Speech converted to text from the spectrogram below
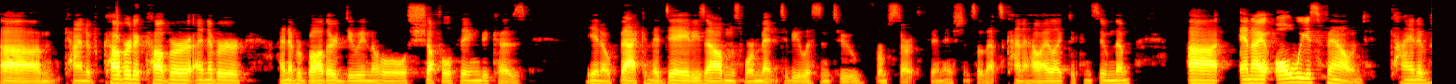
um, kind of cover to cover. I never I never bothered doing the whole shuffle thing because you know, back in the day, these albums were meant to be listened to from start to finish, and so that's kind of how I like to consume them. Uh, and I always found kind of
